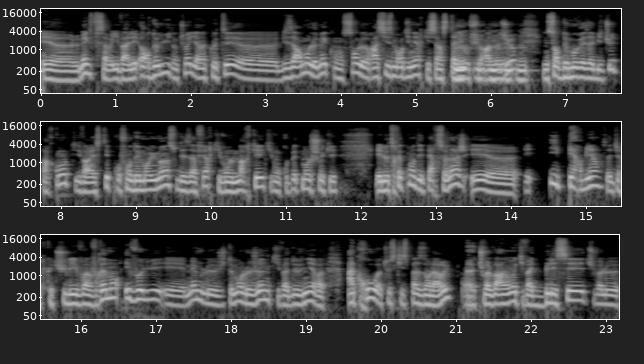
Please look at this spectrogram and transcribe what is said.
Et euh, le mec ça il va aller hors de lui. Donc tu vois il y a un côté euh, bizarrement le mec on sent le racisme ordinaire qui s'est installé mm, au fur et à mm, mm, mesure une sorte de mauvaise habitude. Par contre il va rester profondément humain sur des affaires qui vont le marquer qui vont complètement le choquer. Et le traitement des personnages est, euh, est hyper bien, c'est-à-dire que tu les vois vraiment évoluer et même le justement le jeune qui va devenir accro à tout ce qui se passe dans la rue, euh, tu vas le voir à un moment qui va être blessé, tu vas le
